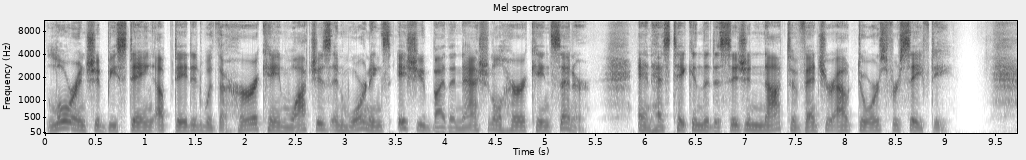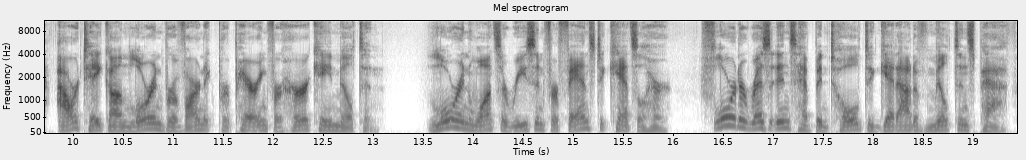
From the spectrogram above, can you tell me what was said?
Loren should be staying updated with the hurricane watches and warnings issued by the National Hurricane Center and has taken the decision not to venture outdoors for safety. Our take on Loren Brovarnik preparing for Hurricane Milton. Loren wants a reason for fans to cancel her. Florida residents have been told to get out of Milton's path.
